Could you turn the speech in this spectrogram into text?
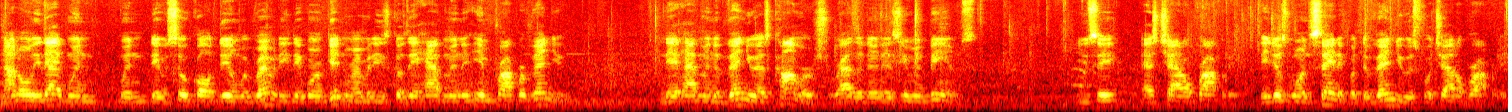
Not only that, when when they were so-called dealing with remedy, they weren't getting remedies because they have them in an improper venue. And they'd have them in a venue as commerce rather than as human beings. You see, as chattel property. They just weren't saying it, but the venue is for chattel property.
